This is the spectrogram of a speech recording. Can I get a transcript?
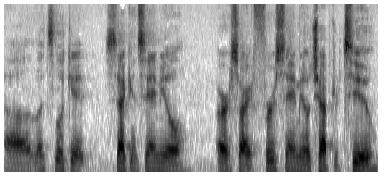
uh, let's look at 2 Samuel, or sorry, 1 Samuel chapter 2.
